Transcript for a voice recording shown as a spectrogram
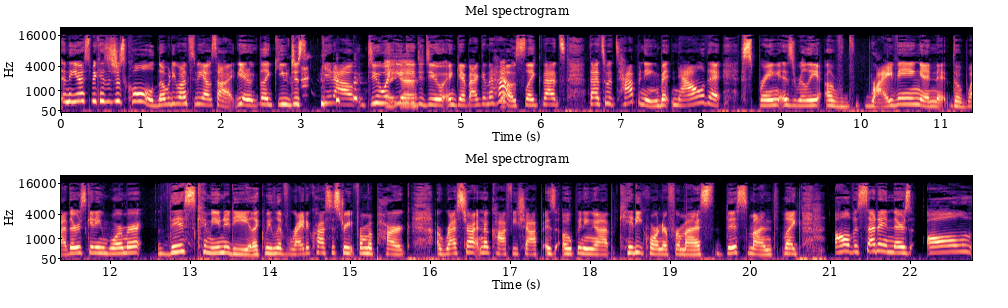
in the US because it's just cold. Nobody wants to be outside. You know, like you just get out, do what you yeah. need to do and get back in the house. Yeah. Like that's that's what's happening. But now that spring is really arriving and the weather's getting warmer, this community, like we live right across the street from a park, a restaurant and a coffee shop is opening up kitty corner from us this month. Like all of a sudden there's all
